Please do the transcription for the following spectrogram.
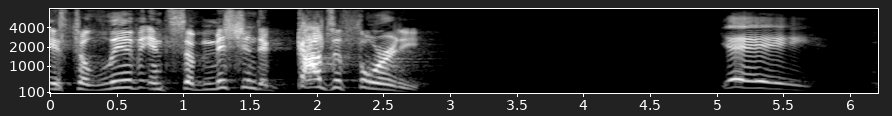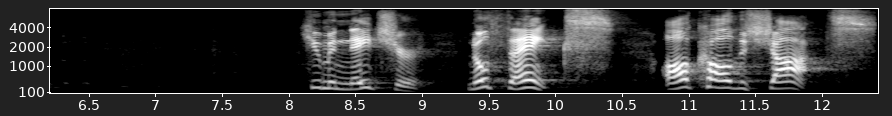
is to live in submission to God's authority. Yay! Human nature, no thanks. I'll call the shots.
